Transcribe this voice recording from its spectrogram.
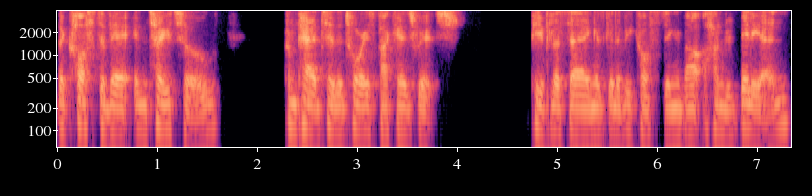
the cost of it in total compared to the tories package which people are saying is going to be costing about 100 billion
